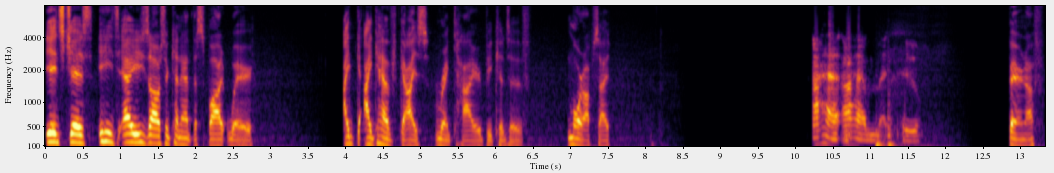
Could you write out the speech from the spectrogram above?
It's just he's uh, he's also kind of at the spot where I I have guys ranked higher because of more upside. I had I have him at two. Fair enough.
